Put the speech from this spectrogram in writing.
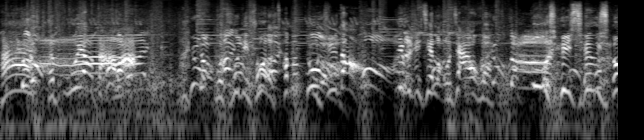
哎，不要打了！我徒弟说了，他们不知道，你们这些老家伙不许行凶！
